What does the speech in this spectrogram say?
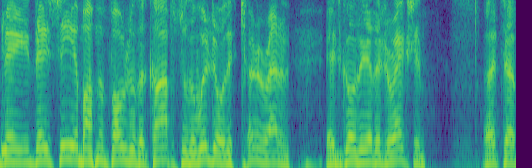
they they see him on the phone to the cops through the window. They turn around and, and go the other direction. But uh,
